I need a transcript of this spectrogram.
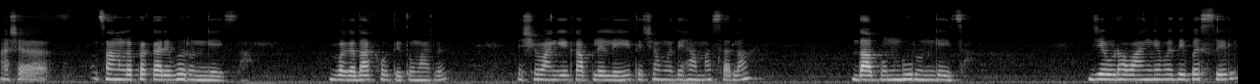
अशा चांगल्या प्रकारे भरून घ्यायचा. बघा दाखवते तुम्हाला. तसे वांगे कापलेले त्याच्यामध्ये हा मसाला दाबून भरून घ्यायचा. जेवढा वांग्यामध्ये बसेल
